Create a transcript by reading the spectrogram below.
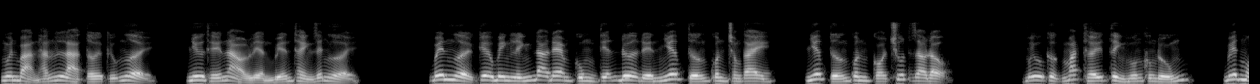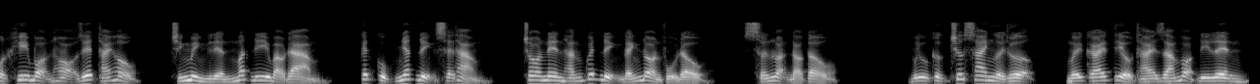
nguyên bản hắn là tới cứu người, như thế nào liền biến thành giết người. Bên người kêu binh lính đã đem cung tiễn đưa đến nhiếp tướng quân trong tay, nhiếp tướng quân có chút dao động. Vưu cực mắt thấy tình huống không đúng, biết một khi bọn họ giết Thái Hậu, chính mình liền mất đi bảo đảm, kết cục nhất định sẽ thảm, cho nên hắn quyết định đánh đòn phủ đầu, sấn loạn đào tẩu. Vưu cực trước sai người thượng, mấy cái tiểu thái dám vọt đi lên,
